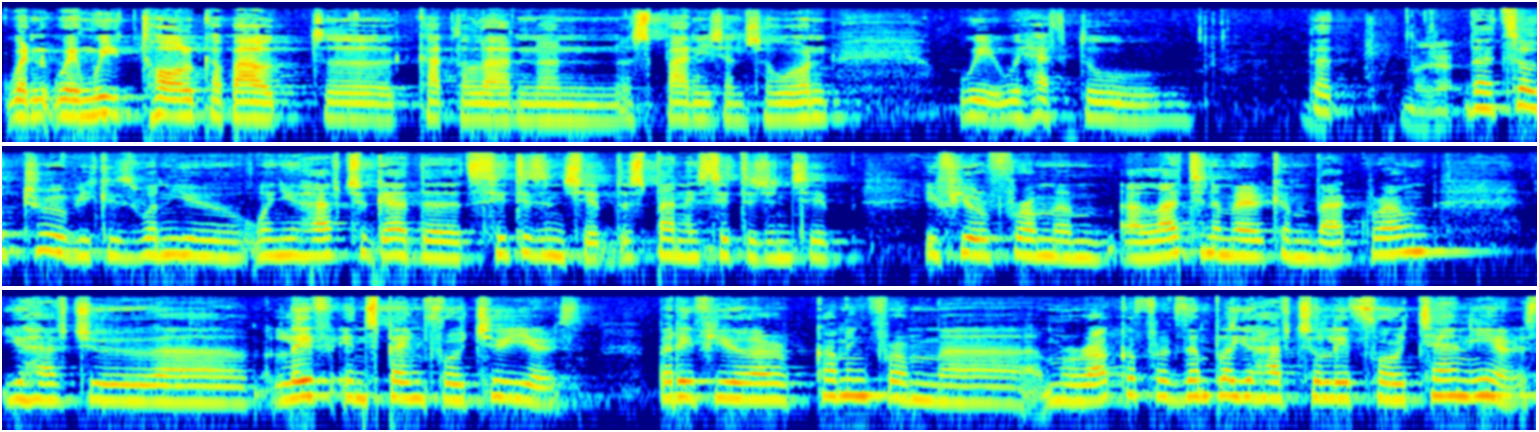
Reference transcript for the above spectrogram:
when, when we talk about uh, Catalan and Spanish and so on, we, we have to. That, that's so true because when you, when you have to get the citizenship, the Spanish citizenship, if you're from a, a Latin American background, you have to uh, live in Spain for two years. But if you are coming from uh, Morocco, for example, you have to live for 10 years,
